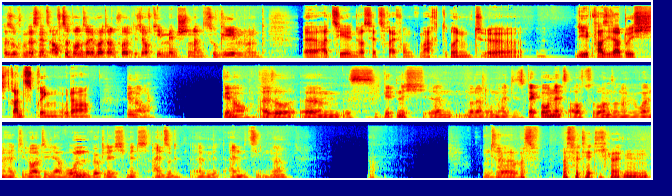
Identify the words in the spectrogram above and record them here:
versuchen, das Netz aufzubauen, sondern ihr wollt auch wirklich auf die Menschen dann zugehen und äh, erzählen, was jetzt Freifunk macht und äh, die quasi dadurch ranzubringen oder Genau. Genau, also ähm, es geht nicht äh, nur darum, halt dieses Backbone-Netz aufzubauen, sondern wir wollen halt die Leute, die da wohnen, wirklich mit, einzube äh, mit einbeziehen. Ne? Und äh, was, was für Tätigkeiten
